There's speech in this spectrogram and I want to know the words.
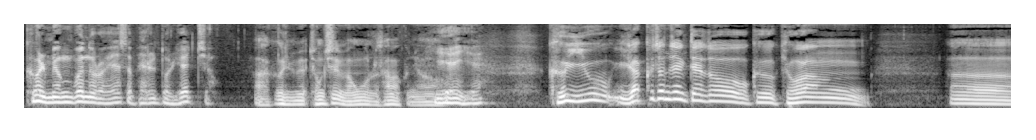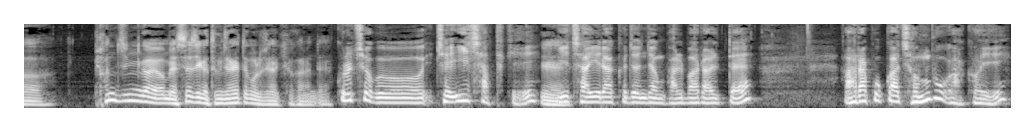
그걸 명분으로 해서 배를 돌렸죠. 아, 그걸 정치의 명문으로 삼았군요. 예, 예. 그 이후 이라크 전쟁 때도 그 교황 어 편지인가요 메시지가 등장했던 걸로 제가 기억하는데. 그렇죠. 그 제2차 특히 예. 2차 이라크 전쟁 발발할 때 아랍 국가 전부가 거의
